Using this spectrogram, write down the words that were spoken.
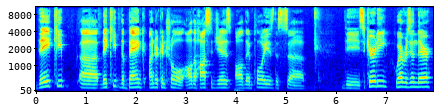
They keep uh, they keep the bank under control. All the hostages, all the employees, uh, the security, whoever's in there,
